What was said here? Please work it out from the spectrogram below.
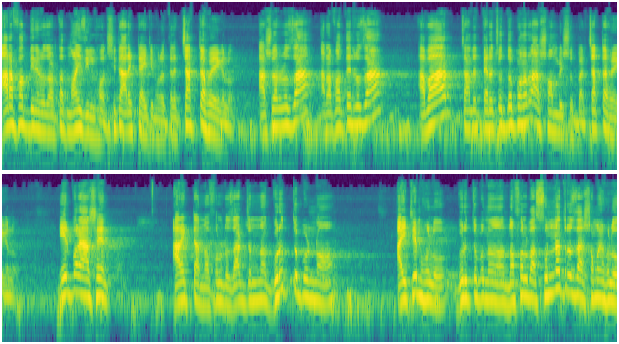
আরাফাত দিনের রোজা, অর্থাৎ নয় জিল হজ সেটা আরেকটা আইটেম হলো। তাহলে চারটা হয়ে গেল। আশুরার রোজা, আরাফাতের রোজা, আবার চাঁদের তেরো, চোদ্দ, পনেরো আর সোম, বৃহস্পতিবার, চারটা হয়ে গেল। এরপরে আসেন আরেকটা নফল রোজার জন্য গুরুত্বপূর্ণ আইটেম হলো, গুরুত্বপূর্ণ নফল বা সুন্নাত রোজার সময় হলো,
